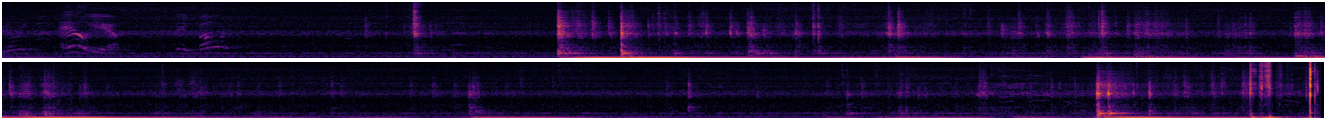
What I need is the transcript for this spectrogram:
Really? Hell yeah. Big baller.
